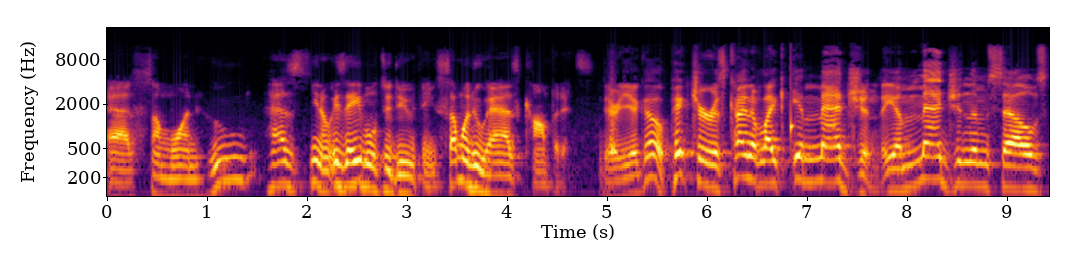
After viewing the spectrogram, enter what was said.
as someone who has you know is able to do things someone who has confidence There you go. Picture is kind of like imagine. They imagine themselves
